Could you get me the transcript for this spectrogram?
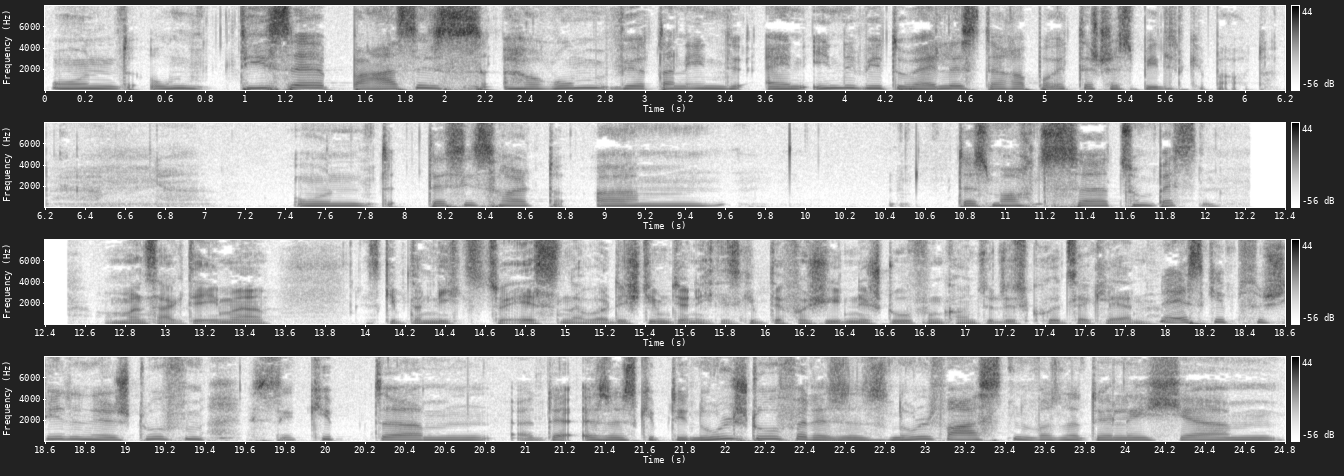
Und um diese Basis herum wird dann ein individuelles therapeutisches Bild gebaut. Und das ist halt, ähm, das macht es äh, zum Besten. Und man sagt ja immer, es gibt dann nichts zu essen, aber das stimmt ja nicht. Es gibt ja verschiedene Stufen. Kannst du das kurz erklären? Es gibt verschiedene Stufen. Es gibt, ähm, also es gibt die Nullstufe, das ist das Nullfasten, was natürlich ähm,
